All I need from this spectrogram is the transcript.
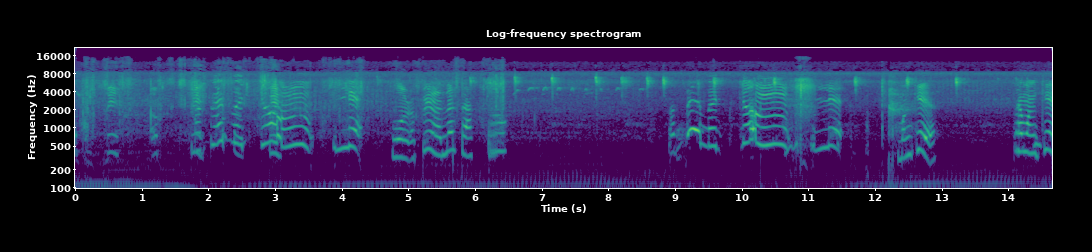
ಅಪ್ಪಿ ಅಪ್ಪಿ ಅಪ್ಪಿ ಇಲ್ಲೇ ಅಪ್ಪಿ ಅಲ್ಲ ಟ್ರ್ಯಾಕ್ಟ್ರು ಅಪ್ಪಿ ಬಿಟ್ಟು ಇಲ್ಲೇ ಮಂಕಿ ಮಂಕಿ ಮಂಕಿ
